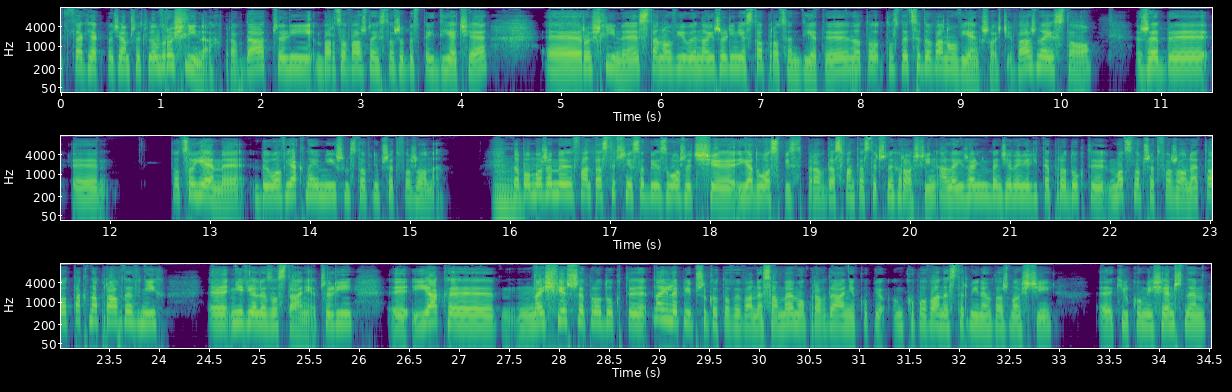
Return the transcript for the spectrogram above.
tak jak powiedziałam przed chwilą, w roślinach, prawda? Czyli bardzo ważne jest to, żeby w tej diecie e, rośliny stanowiły, no jeżeli nie 100% diety, no to, to zdecydowaną większość. Ważne jest to, żeby e, to, co jemy, było w jak najmniejszym stopniu przetworzone. Mm. No bo możemy fantastycznie sobie złożyć e, jadłospis, prawda, z fantastycznych roślin, ale jeżeli będziemy mieli te produkty mocno przetworzone, to tak naprawdę w nich e, niewiele zostanie. Czyli e, jak e, najświeższe produkty, najlepiej przygotowywane samemu, prawda, a nie kupowane z terminem ważności e, kilkumiesięcznym.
